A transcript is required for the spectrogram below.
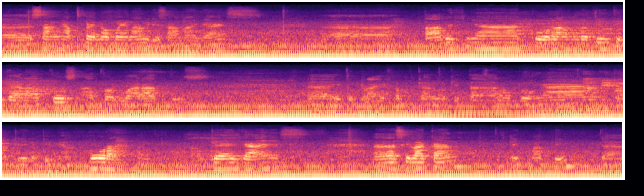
uh, sangat fenomenal di sana, guys. Uh, tarifnya kurang lebih 300 atau 200 uh, itu private. Kalau kita rombongan jadi lebih murah oke okay, guys. Uh, silakan nikmati dan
